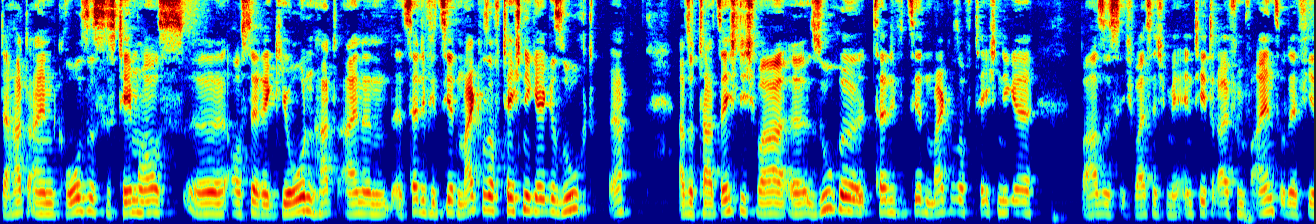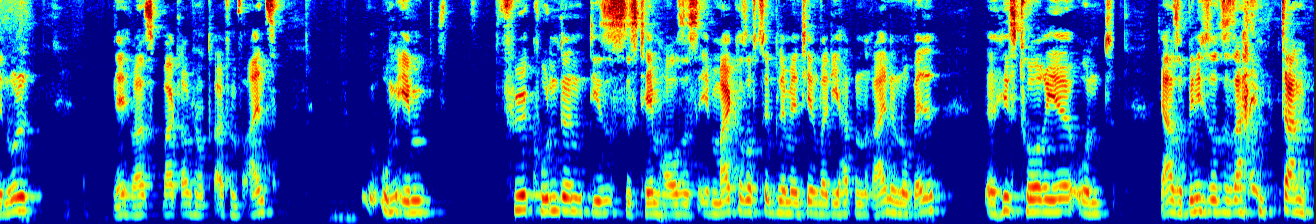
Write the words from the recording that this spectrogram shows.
da hat ein großes Systemhaus äh, aus der Region, hat einen äh, zertifizierten Microsoft-Techniker gesucht. Ja? Also tatsächlich war äh, Suche zertifizierten Microsoft-Techniker Basis, ich weiß nicht mehr, NT351 oder 4.0 nee, war, war glaube ich noch 351, um eben für Kunden dieses Systemhauses eben Microsoft zu implementieren, weil die hatten reine Novell-Historie und ja, so bin ich sozusagen dann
